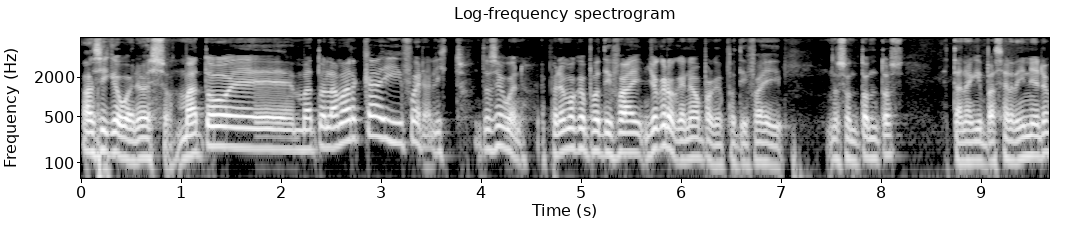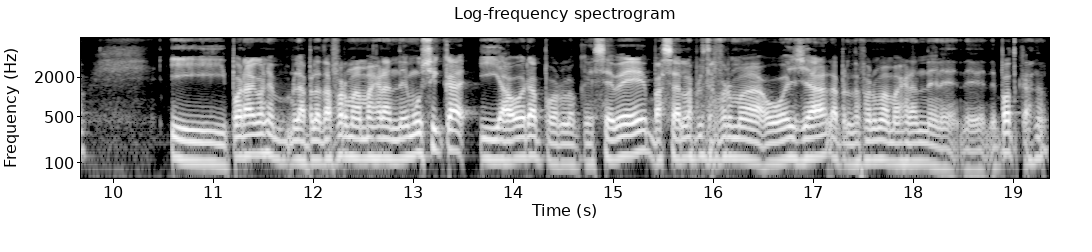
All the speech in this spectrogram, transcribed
Así que bueno, eso, mató, eh, mató la marca y fuera, listo. Entonces bueno, esperemos que Spotify, yo creo que no, porque Spotify no son tontos, están aquí para hacer dinero y por algo es la plataforma más grande de música y ahora por lo que se ve va a ser la plataforma o es ya la plataforma más grande de, de, de podcast, ¿no?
